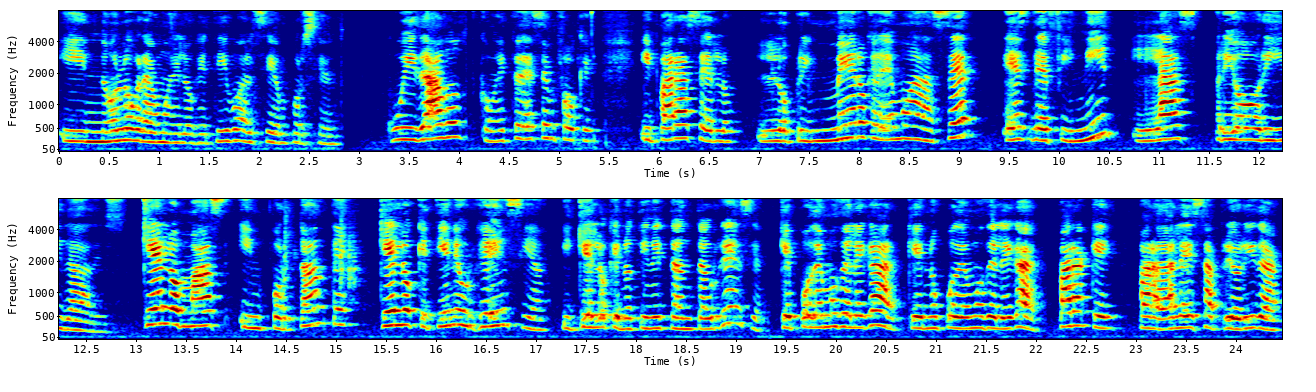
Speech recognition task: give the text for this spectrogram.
y no logramos el objetivo al 100%. Cuidado con este desenfoque y para hacerlo, lo primero que debemos hacer es definir las prioridades. ¿Qué es lo más importante qué es lo que tiene urgencia y qué es lo que no tiene tanta urgencia, qué podemos delegar, qué no podemos delegar, ¿para qué? Para darle esa prioridad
